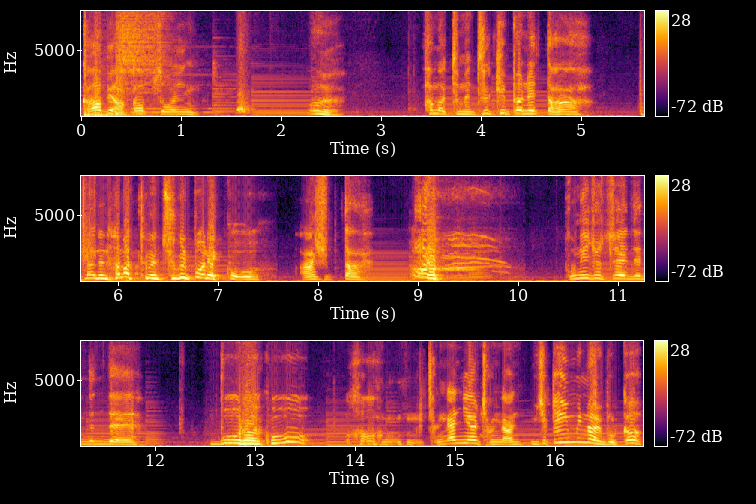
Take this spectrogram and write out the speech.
갑이 아깝소잉 어, 하마터면 들킬 뻔했다 나는 하마터면 죽을 뻔했고. 아쉽다 어, 보내줬어야 됐는데 뭐라고? 어, 장난이야 장난 이제 게임이나 해볼까?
